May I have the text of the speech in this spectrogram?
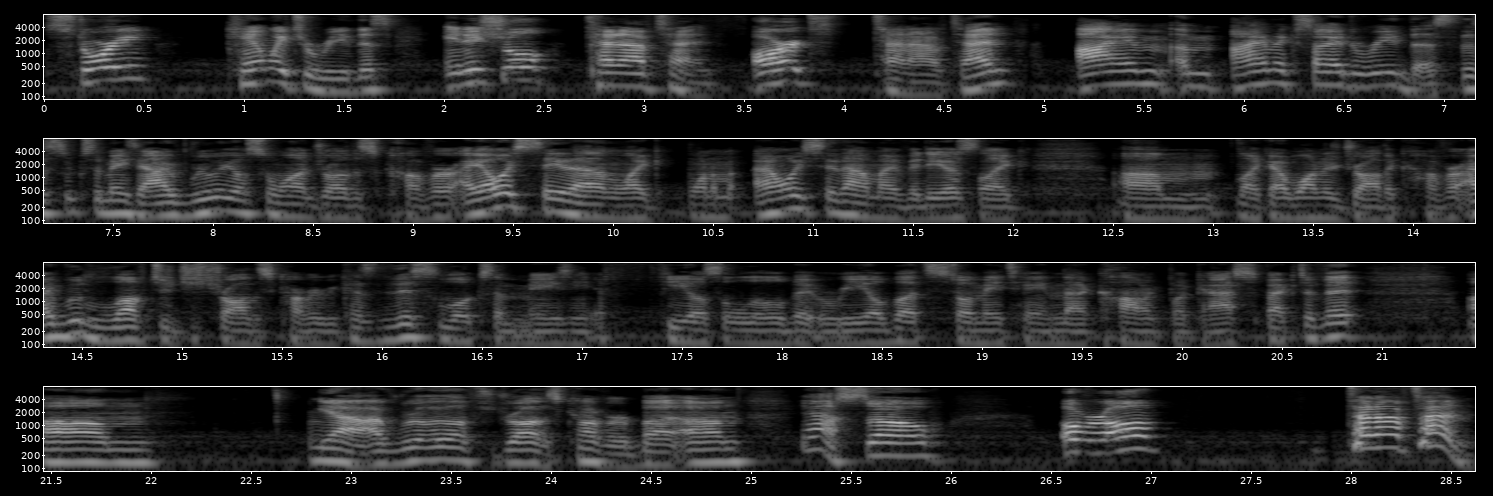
story, can't wait to read this. Initial, 10 out of 10. Art, 10 out of 10. I'm um, I'm excited to read this. This looks amazing. I really also want to draw this cover. I always say that on like one of my, I always say that on my videos like um like I want to draw the cover. I would love to just draw this cover because this looks amazing. It feels a little bit real but still maintain that comic book aspect of it. Um yeah, I really love to draw this cover. But um, yeah, so overall, 10 out of 10.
